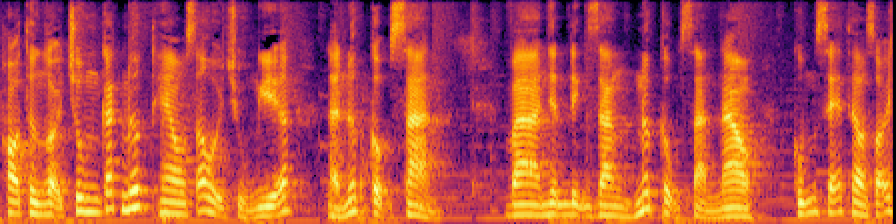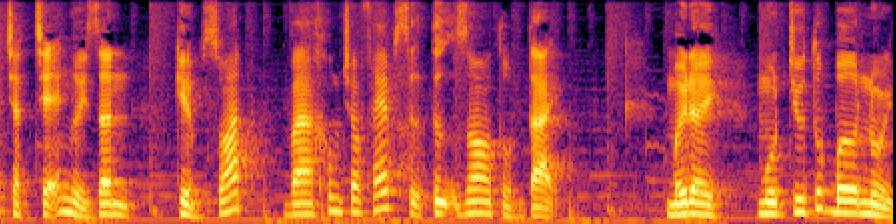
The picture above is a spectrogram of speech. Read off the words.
Họ thường gọi chung các nước theo xã hội chủ nghĩa là nước cộng sản và nhận định rằng nước cộng sản nào cũng sẽ theo dõi chặt chẽ người dân, kiểm soát và không cho phép sự tự do tồn tại. Mới đây, một YouTuber nổi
